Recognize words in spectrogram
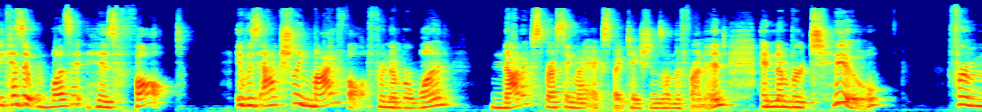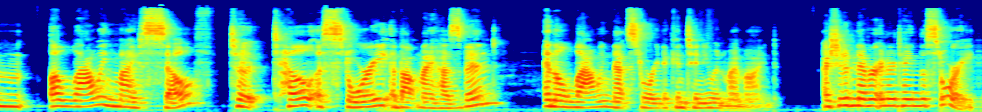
because it wasn't his fault. It was actually my fault for number one, not expressing my expectations on the front end. And number two, for m- allowing myself to tell a story about my husband and allowing that story to continue in my mind. I should have never entertained the story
